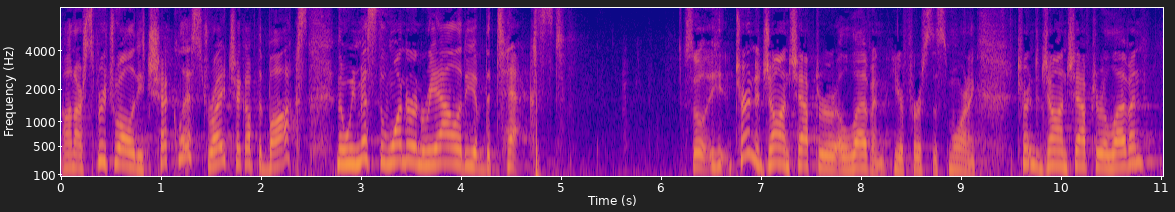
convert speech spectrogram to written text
on our spirituality checklist, right? Check off the box, and then we miss the wonder and reality of the text. So turn to John chapter 11 here first this morning. Turn to John chapter 11.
